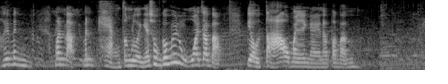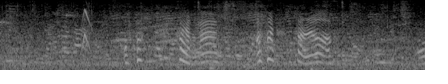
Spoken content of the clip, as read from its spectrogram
เฮ้ยมันมันแบบมันแข็งจังเลยอย่างเงี้ยชมก็ไม่รู้ว่าจะแบบเปรี่ยวตาออกมายังไงนะตอนนั้นแข็งมากขาดเลยเหรอโอ้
